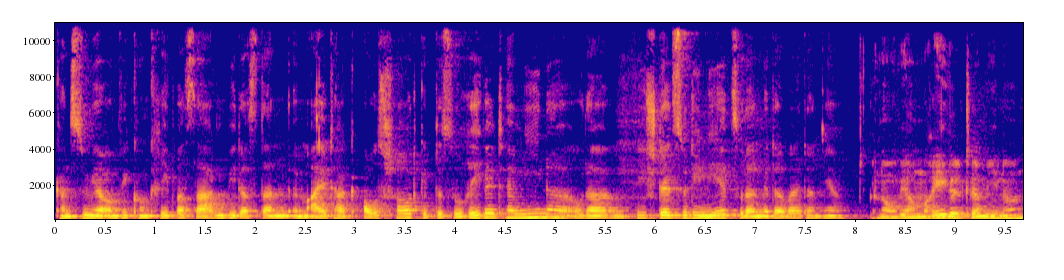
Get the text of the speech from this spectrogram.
Kannst du mir irgendwie konkret was sagen, wie das dann im Alltag ausschaut? Gibt es so Regeltermine oder wie stellst du die Nähe zu deinen Mitarbeitern her? Genau, wir haben Regeltermine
